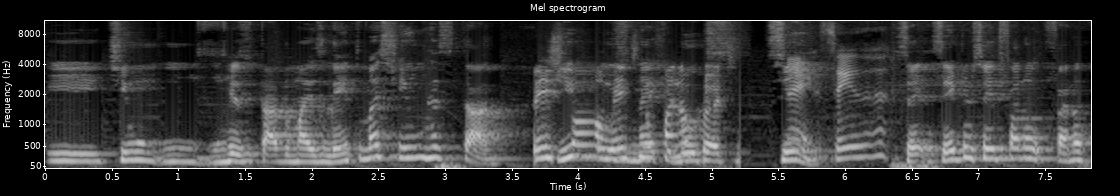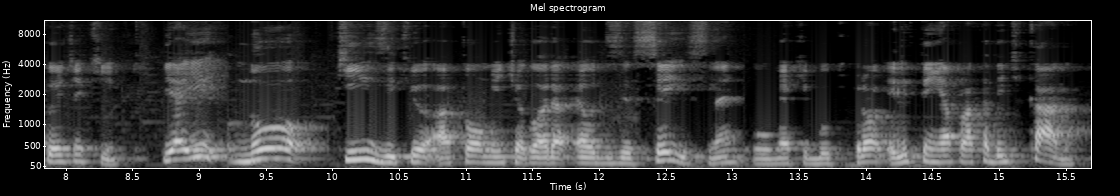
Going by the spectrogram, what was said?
e tinha um, um- um resultado mais lento, mas tinha um resultado. Principalmente no Final Cut. Sim, É, sem, né? 100% Final, Final Cut aqui. E aí, no 15, que atualmente agora é o 16, né? O MacBook Pro, ele tem a placa dedicada.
